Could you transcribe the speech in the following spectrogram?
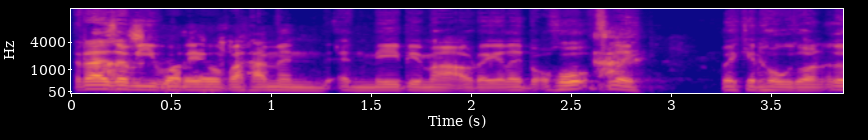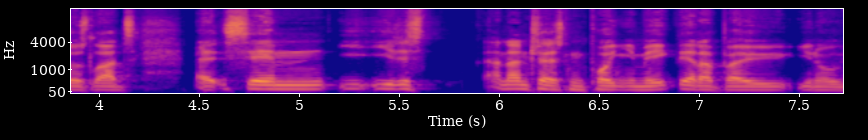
There is a wee worry over him and, and maybe Matt O'Reilly, but hopefully we can hold on to those lads. It's um, you just an interesting point you make there about you know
